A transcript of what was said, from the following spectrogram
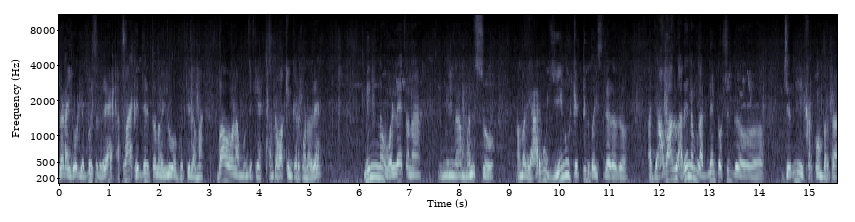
ಬೇಡ ಈಗ ಹೋಗಿ ಎಬ್ಬರಿಸಿದ್ರೆ ಅಥವಾ ಎದ್ದಿರ್ತಾನೋ ಇಲ್ವೋ ಗೊತ್ತಿಲ್ಲಮ್ಮ. ಬಾ ಹೋಗೋಣ ಮುಂದಕ್ಕೆ ಅಂತ ವಾಕಿಂಗ್ ಕರ್ಕೊಂಡೋದೆ. ನಿನ್ನ ಒಳ್ಳೆತನ ನಿನ್ನ ಮನಸ್ಸು ಆಮೇಲೆ ಯಾರಿಗೂ ಏನೂ ಕೆಟ್ಟದ್ದು ಬಯಸದೇ ಇರೋದು ಅದು ಯಾವಾಗಲೂ ಅದೇ ನಮ್ಗೆ ಹದಿನೆಂಟು ವರ್ಷದ ಜರ್ನಿ ಕರ್ಕೊಂಡ್ ಬರ್ತಾ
